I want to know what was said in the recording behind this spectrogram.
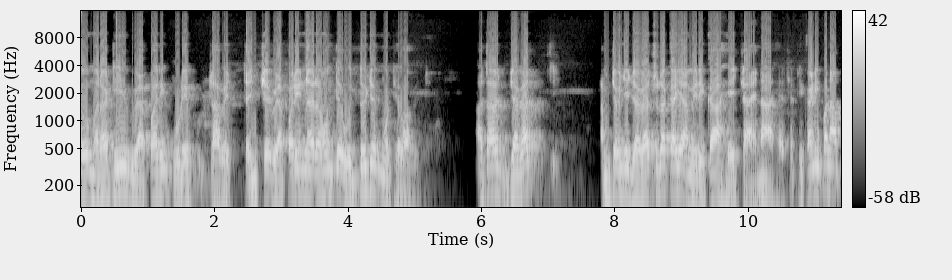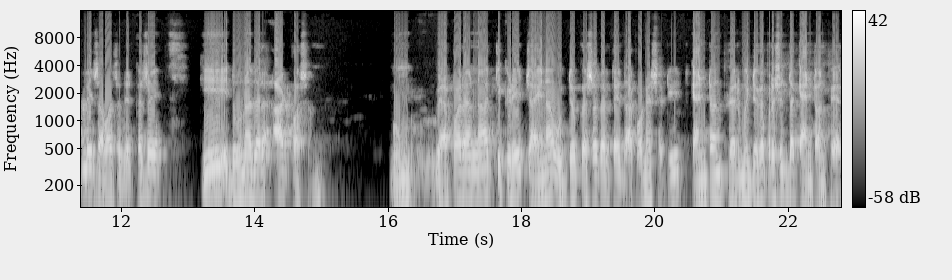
तो मराठी व्यापारी पुढे जावेत. त्यांचे व्यापारी न राहून ते उद्योजक मोठे व्हावेत. आता जगात आमच्या म्हणजे जगात सुद्धा काही अमेरिका आहे चायना आहे अशा ठिकाणी पण आपले सभासद आहेत. कसे? की दोन हजार आठपासून व्यापाऱ्यांना तिकडे चायना उद्योग कसं करताय दाखवण्यासाठी कॅन्टॉन फेअर म्हणजे जगप्रसिद्ध कॅन्टॉन फेअर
